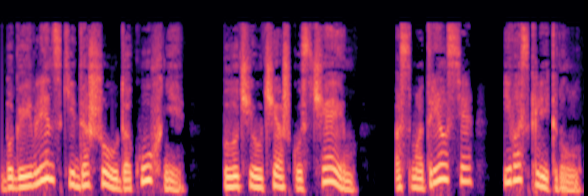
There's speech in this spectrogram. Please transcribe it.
Богоявленский дошел до кухни, получил чашку с чаем, осмотрелся и воскликнул.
